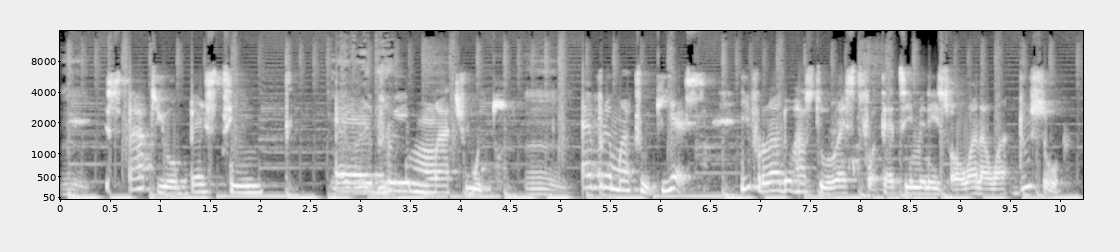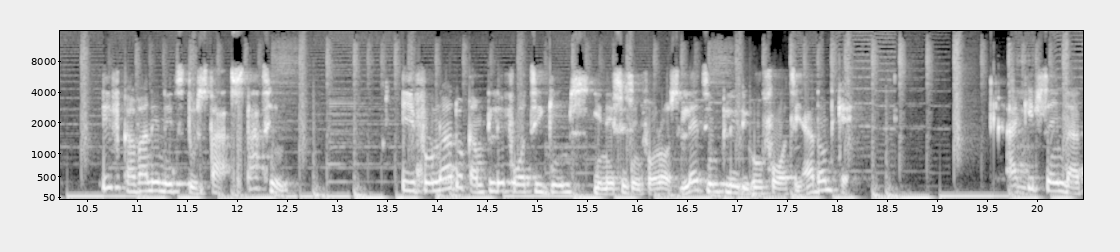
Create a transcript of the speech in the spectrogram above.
Mm. Start your best team every match week. Mm. Every match week, yes. If Ronaldo has to rest for 30 minutes or one hour, do so. If Cavani needs to start, start him. If Ronaldo can play 40 games in a season for us, let him play the whole 40. I don't care. I keep saying that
